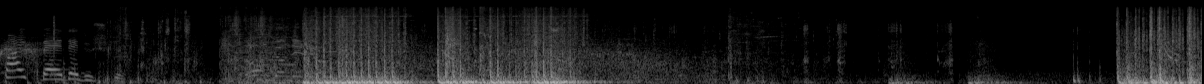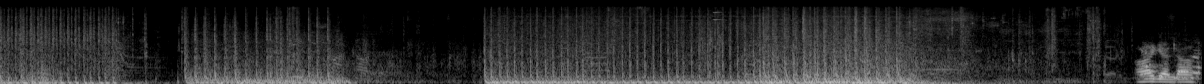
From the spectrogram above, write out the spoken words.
Spike B'de düştü. Drone gönderiyor. Bir düşman kaldı. A geldi A.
